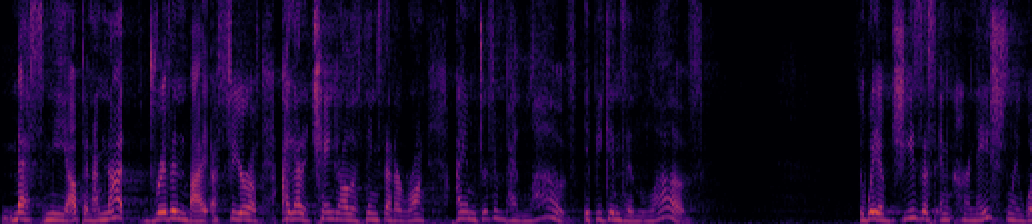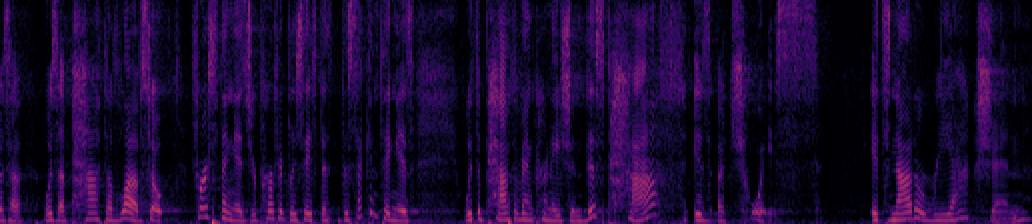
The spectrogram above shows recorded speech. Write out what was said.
mess me up. And I'm not driven by a fear of, I got to change all the things that are wrong. I am driven by love. It begins in love. The way of Jesus incarnationally was a, was a path of love. So, first thing is, you're perfectly safe. The, the second thing is, with the path of incarnation, this path is a choice, it's not a reaction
